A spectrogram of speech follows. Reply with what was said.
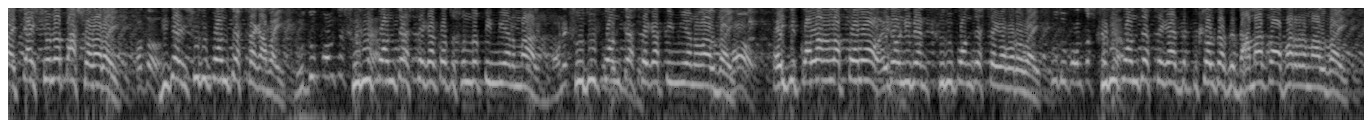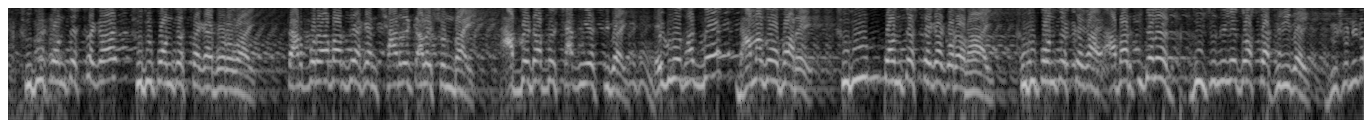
ভাই চারশো না পাঁচশো না ভাই। দিতে শুধু পঞ্চাশ টাকা ভাই। শুধু শুধু টাকা? পঞ্চাশ টাকা কত সুন্দর প্রিমিয়ার মাল। শুধু সুন্দর পঞ্চাশ কিন্তু। টাকা প্রিমিয়ার মাল ভাই। Wow. এই যে কলারওয়ালা পলো এটাও নিবেন শুধু পঞ্চাশ টাকা বড় ভাই। শুধু শুধু টাকা? পঞ্চাশ টাকা চলতেছে। ধামাকা অফারের মাল ভাই। শুধু পঞ্চাশ টাকা শুধু পঞ্চাশ টাকায় বড় ভাই। তারপরে আবার দেখেন সারের কালেকশন ভাই। আপডেট আপডেট শার্ট নিয়ে আসছি ভাই। এগুলো থাকবে ধামাকা অফারে শুধু পঞ্চাশ টাকা করা ভাই। শুধু পঞ্চাশ টাকায়। আবার কি জানেন? দুইশো নিলে দশটা ফ্রি ভাই। দুশো নিলে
